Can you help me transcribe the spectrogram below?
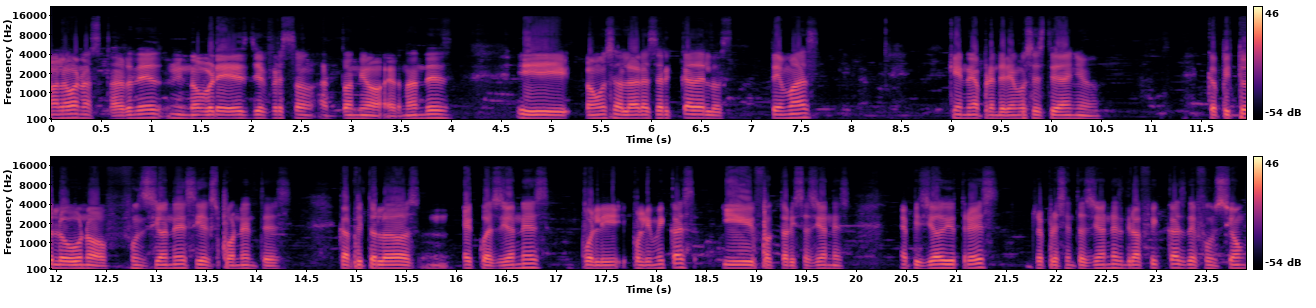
Hola, buenas tardes. Mi nombre es Jefferson Antonio Hernández y vamos a hablar acerca de los temas que aprenderemos este año. Capítulo 1, funciones y exponentes. Capítulo 2, ecuaciones poli- y factorizaciones. Episodio 3, representaciones gráficas de función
